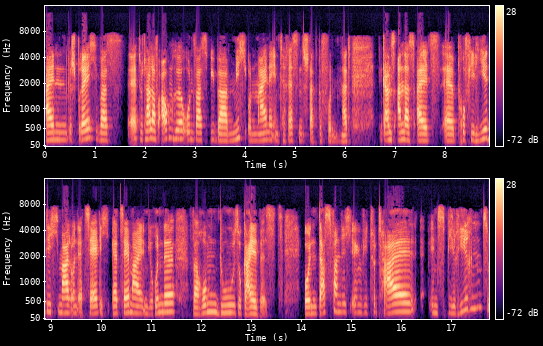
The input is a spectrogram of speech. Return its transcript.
ein Gespräch, was äh, total auf Augenhöhe und was über mich und meine Interessen stattgefunden hat. Ganz anders als äh, profilier dich mal und erzähl dich, erzähl mal in die Runde, warum du so geil bist. Und das fand ich irgendwie total inspirierend,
